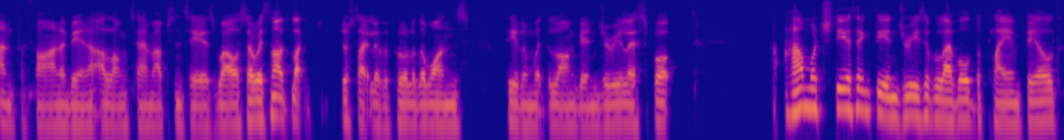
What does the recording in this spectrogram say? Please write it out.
and Fofana being a long term absentee as well. So it's not like just like Liverpool are the ones dealing with the long injury list. But how much do you think the injuries have leveled the playing field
